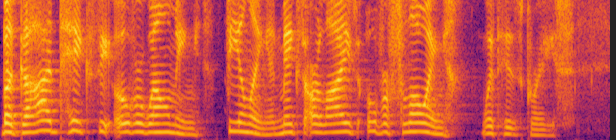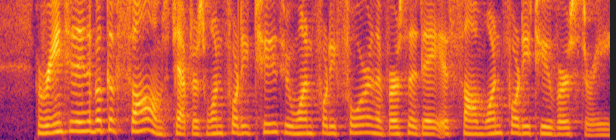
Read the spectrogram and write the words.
but God takes the overwhelming feeling and makes our lives overflowing with His grace. We're reading today in the book of Psalms, chapters 142 through 144, and the verse of the day is Psalm 142, verse 3.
